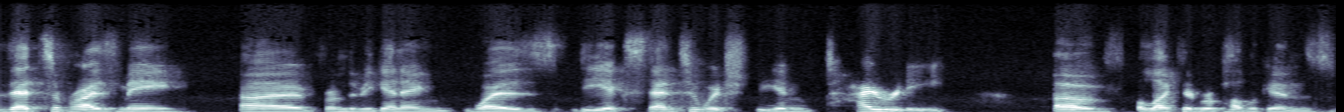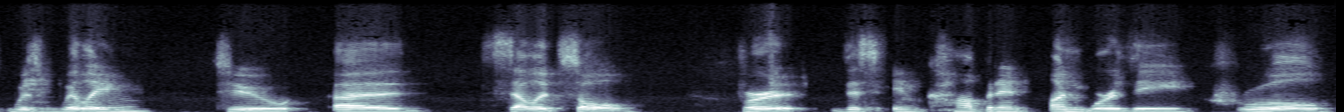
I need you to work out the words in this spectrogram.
that surprised me uh, from the beginning was the extent to which the entirety of elected Republicans was willing to uh, sell its soul for this incompetent, unworthy, cruel,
